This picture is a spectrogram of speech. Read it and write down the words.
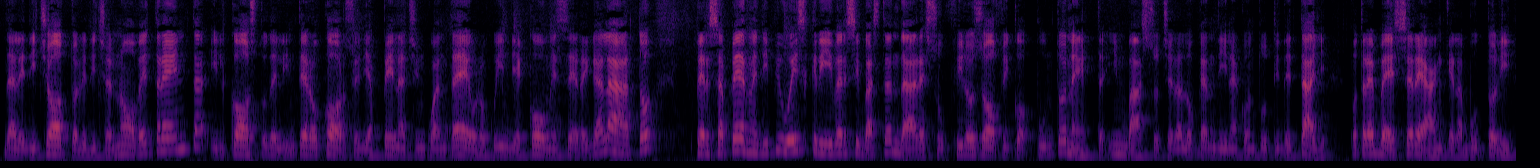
dalle 18 alle 19.30, il costo dell'intero corso è di appena 50 euro, quindi è come se regalato, per saperne di più e iscriversi basta andare su filosofico.net, in basso c'è la locandina con tutti i dettagli. Potrebbe essere anche, la butto lì,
